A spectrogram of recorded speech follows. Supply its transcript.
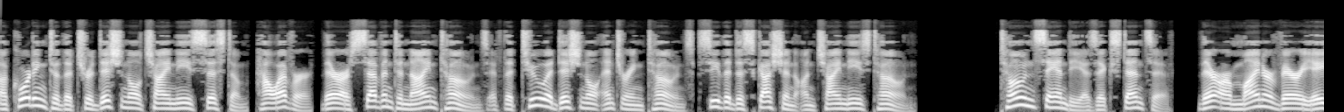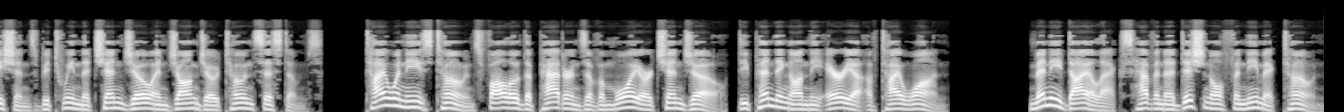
According to the traditional Chinese system, however, there are seven to nine tones if the two additional entering tones see the discussion on Chinese tone. Tone sandhi is extensive. There are minor variations between the Quanzhou and Zhangzhou tone systems. Taiwanese tones follow the patterns of Amoy or Quanzhou, depending on the area of Taiwan. Many dialects have an additional phonemic tone,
